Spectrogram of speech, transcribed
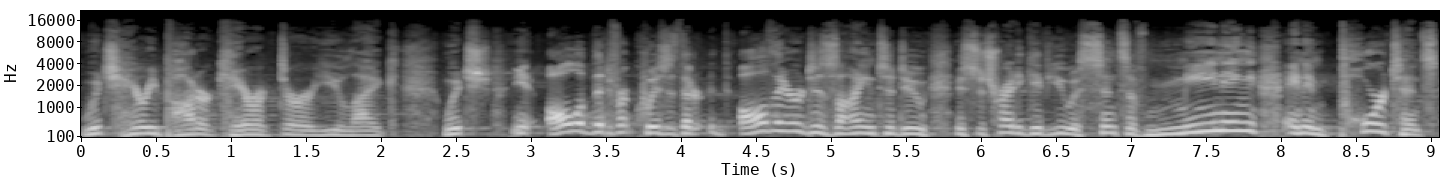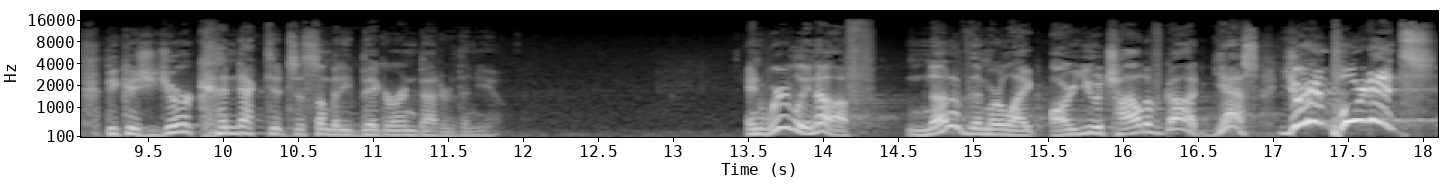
Which Harry Potter character are you like? Which, you know, all of the different quizzes that are, all they're designed to do is to try to give you a sense of meaning and importance because you're connected to somebody bigger and better than you. And weirdly enough, none of them are like, Are you a child of God? Yes, you're important.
